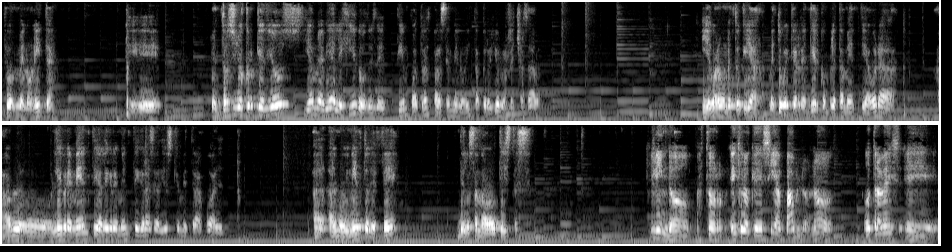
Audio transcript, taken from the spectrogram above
fue menonita. Eh, entonces yo creo que Dios ya me había elegido desde tiempo atrás para ser menonita, pero yo lo rechazaba. Y llegó el momento que ya me tuve que rendir completamente. Ahora hablo libremente, alegremente, gracias a Dios que me trajo al, al movimiento de fe de los anabautistas. Qué lindo, pastor. Es lo que decía Pablo, ¿no? Otra vez eh,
